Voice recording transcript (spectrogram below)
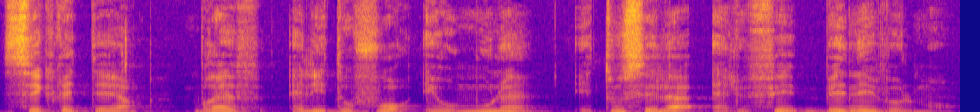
secrétaire, bref, elle est au four et au moulin et tout cela, elle le fait bénévolement.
